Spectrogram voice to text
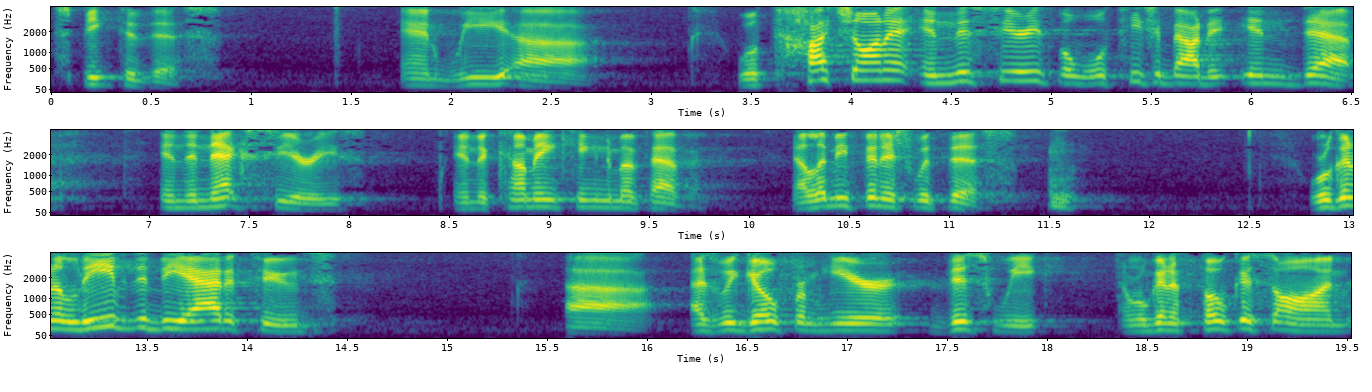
speak to this. And we uh, will touch on it in this series, but we'll teach about it in depth in the next series in the coming kingdom of heaven. Now, let me finish with this. We're going to leave the Beatitudes uh, as we go from here this week, and we're going to focus on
